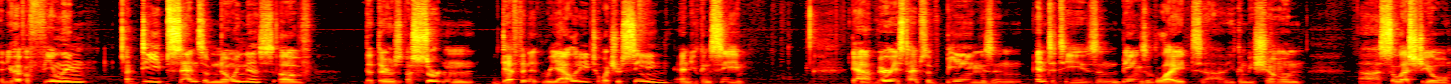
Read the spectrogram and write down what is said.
and you have a feeling, a deep sense of knowingness of that there's a certain definite reality to what you're seeing, and you can see yeah, various types of beings and entities and beings of light. Uh, you can be shown uh, celestial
